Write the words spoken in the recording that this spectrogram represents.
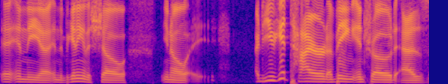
in the uh, in the beginning of the show, you know, do you get tired of being introed as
